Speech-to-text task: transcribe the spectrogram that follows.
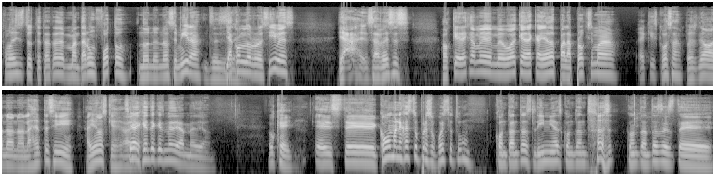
como dices tú, te trata de mandar un foto donde no se mira. Sí, sí, ya sí. cuando lo recibes, ya, es a veces, ok, déjame, me voy a quedar callado para la próxima X cosa. Pues no, no, no, la gente sí, hay unos que... Sí, hay gente que es media, media. Ok. Este, ¿cómo manejas tu presupuesto tú? Con tantas líneas, con tantas, con tantas, este,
